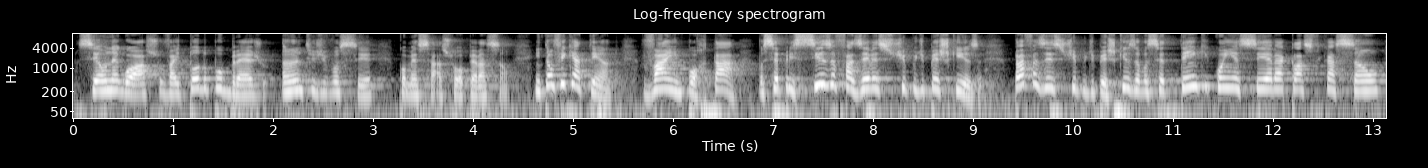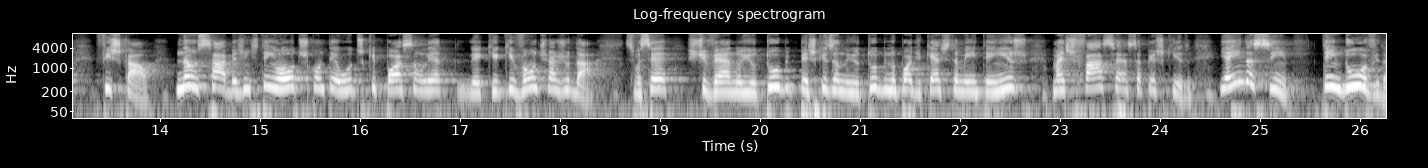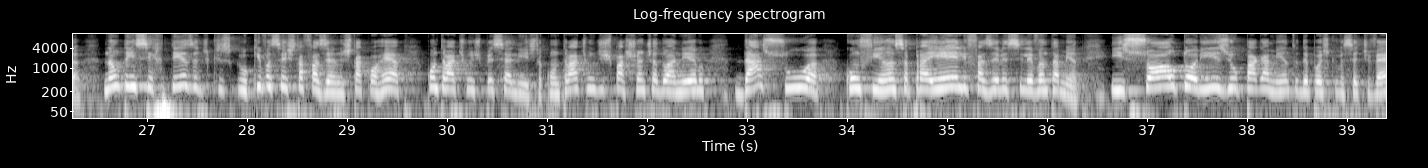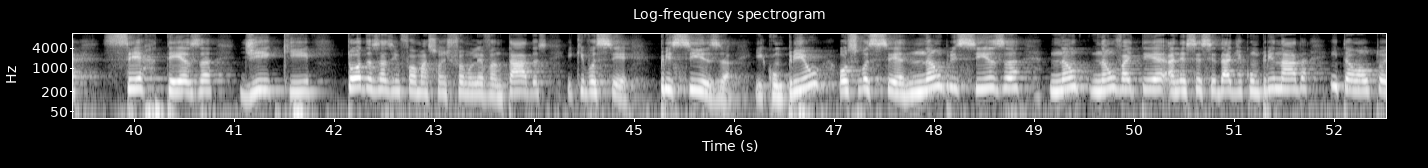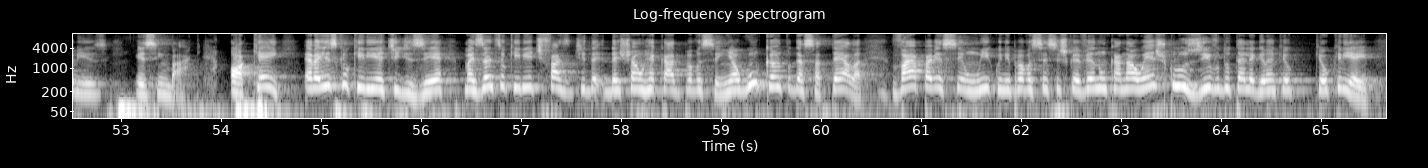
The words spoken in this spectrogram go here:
seu negócio vai todo para o brejo antes de você começar a sua operação. Então fique atento. Vai importar? Você precisa fazer esse tipo de pesquisa. Para fazer esse tipo de pesquisa, você tem que conhecer a classificação fiscal. Não sabe? A gente tem outros conteúdos que possam ler, que, que vão te ajudar. Se você estiver no YouTube, pesquisa no YouTube, no podcast também tem isso, mas faça essa pesquisa. E ainda assim, tem dúvida? Não tem certeza de que o que você está fazendo está correto? Contrate um especialista, contrate um despachante aduaneiro da sua confiança para ele fazer esse levantamento. E só autorize o pagamento depois que você tiver certeza de que todas as informações foram levantadas e que você precisa e cumpriu, ou se você não precisa, não, não vai ter a necessidade de cumprir nada, então autorize esse embarque. Ok? Era isso que eu queria te dizer, mas antes eu queria te, faz, te deixar um recado para você. Em algum canto dessa tela vai aparecer um ícone para você se inscrever num canal exclusivo do Telegram que eu, que eu criei.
